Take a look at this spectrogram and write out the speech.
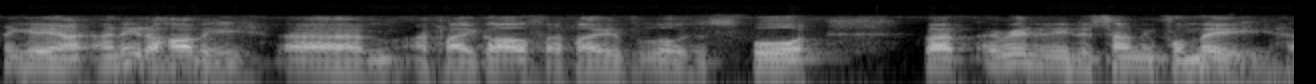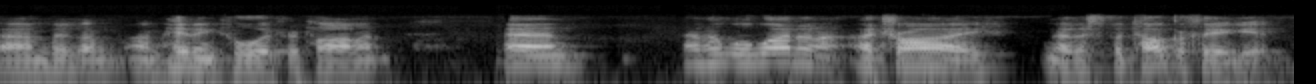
thinking I, I need a hobby. Um, I play golf, I play a little sport, but I really needed something for me um, because I'm, I'm heading towards retirement. And I thought, well, why don't I, try you know, this photography again?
